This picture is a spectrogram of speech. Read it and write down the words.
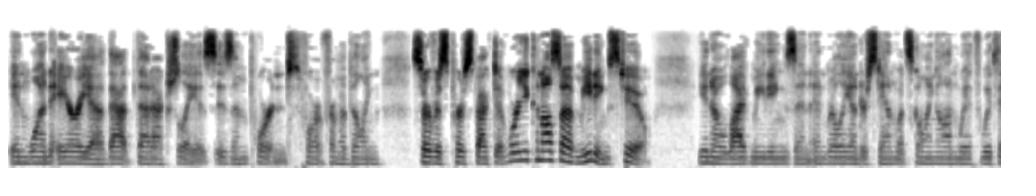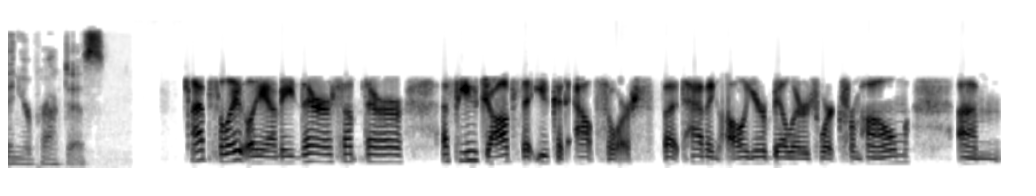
in one area. That that actually is is important for from a billing service perspective. Where you can also have meetings too, you know, live meetings and and really understand what's going on with within your practice. Absolutely. I mean, there are some there are a few jobs that you could outsource, but having all your billers work from home um,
